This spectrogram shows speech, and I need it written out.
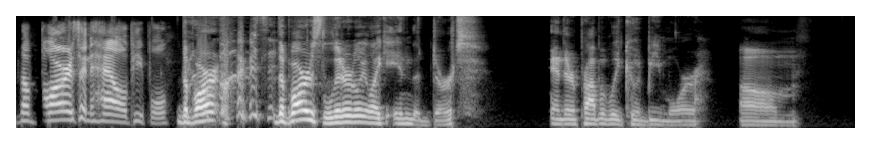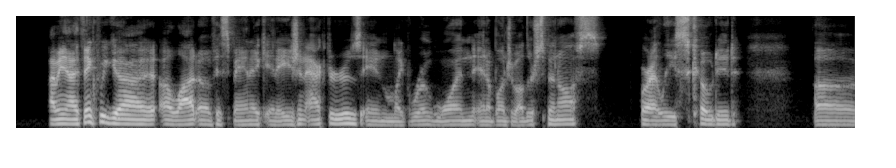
The bars in hell, people. the bar the bar is literally like in the dirt and there probably could be more um i mean i think we got a lot of hispanic and asian actors in like rogue one and a bunch of other spin-offs or at least coded uh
